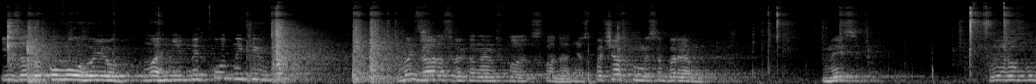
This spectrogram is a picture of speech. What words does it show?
І за допомогою магнітних кутників ми зараз виконаємо складання. Спочатку ми соберемо низ виробу.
